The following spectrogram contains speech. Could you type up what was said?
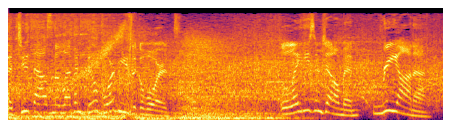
the 2011 Billboard Music Awards. Ladies and gentlemen, Rihanna.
